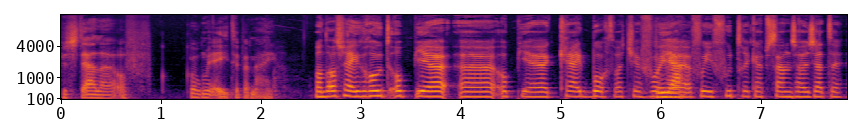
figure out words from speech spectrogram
bestellen of komen eten bij mij. Want als jij groot op je, eh, op je krijtbord wat je voor, Ja. je voor je foodtruck hebt staan zou zetten...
